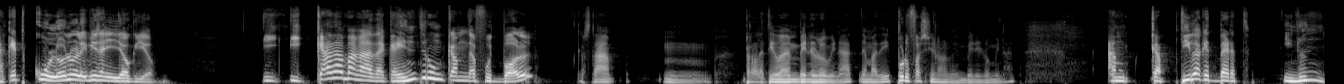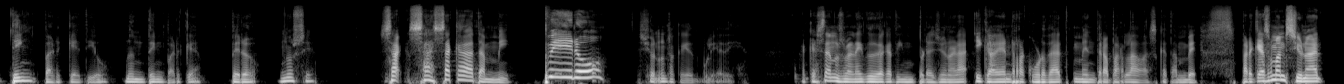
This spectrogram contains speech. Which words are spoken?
aquest color no l'he vist en lloc jo. I, I cada vegada que entro un camp de futbol, que està mm, relativament ben il·luminat, anem a dir, professionalment ben il·luminat, em captiva aquest verd. I no entenc per què, tio. No entenc per què. Però, no sé. S'ha quedat amb mi. Però, això no és el que jo et volia dir. Aquesta no és l'anècdota que t'impressionarà i que ben recordat mentre parlaves, que també. Perquè has mencionat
